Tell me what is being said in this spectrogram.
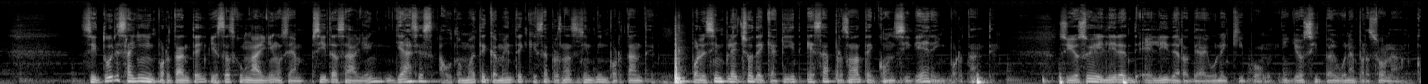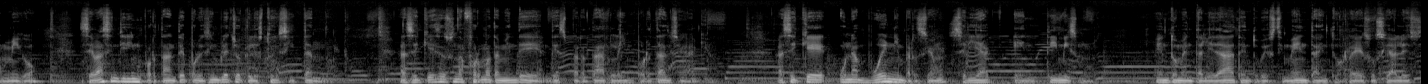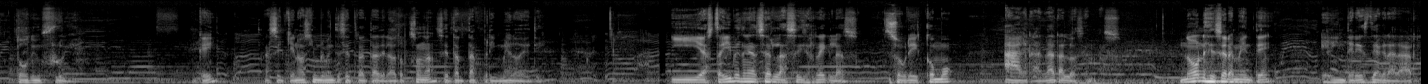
Si tú eres alguien importante y estás con alguien, o sea, citas a alguien, ya haces automáticamente que esa persona se siente importante, por el simple hecho de que a ti esa persona te considere importante. Si yo soy el líder, el líder de algún equipo y yo cito a alguna persona conmigo, se va a sentir importante por el simple hecho que le estoy citando. Así que esa es una forma también de despertar la importancia en alguien. Así que una buena inversión sería en ti mismo, en tu mentalidad, en tu vestimenta, en tus redes sociales, todo influye. ¿Ok? Así que no simplemente se trata de la otra persona, se trata primero de ti. Y hasta ahí vendrían a ser las seis reglas sobre cómo agradar a los demás. No necesariamente el interés de agradar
